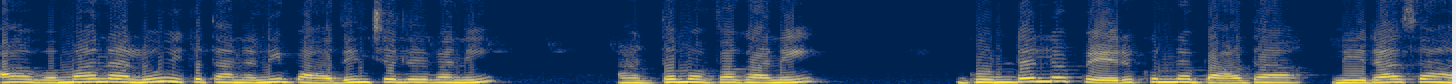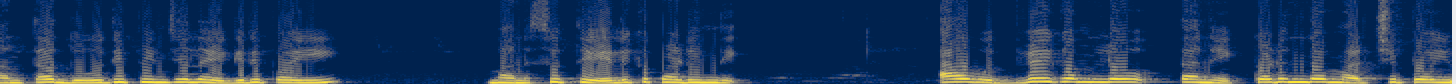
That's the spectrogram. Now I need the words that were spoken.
ఆ అవమానాలు ఇక తనని బాధించలేవని అర్థమవ్వగానే గుండెల్లో పేరుకున్న బాధ నిరాశ అంతా దూది పింజలో ఎగిరిపోయి మనసు తేలిక పడింది. ఆ ఉద్వేగంలో తను ఎక్కడుందో మర్చిపోయి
